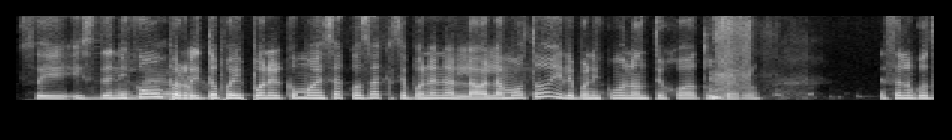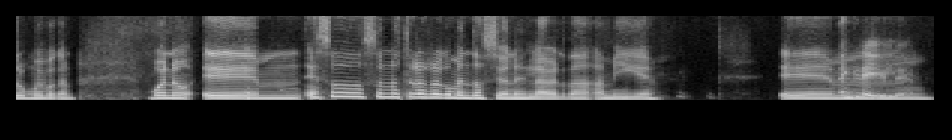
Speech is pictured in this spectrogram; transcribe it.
sí, y si tenéis como un perrito, podéis poner como esas cosas que se ponen al lado de la moto y le ponéis como un anteojo a tu perro. Eso lo encuentro muy bacán. Bueno, em, esas son nuestras recomendaciones, la verdad, amigue. increíble.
